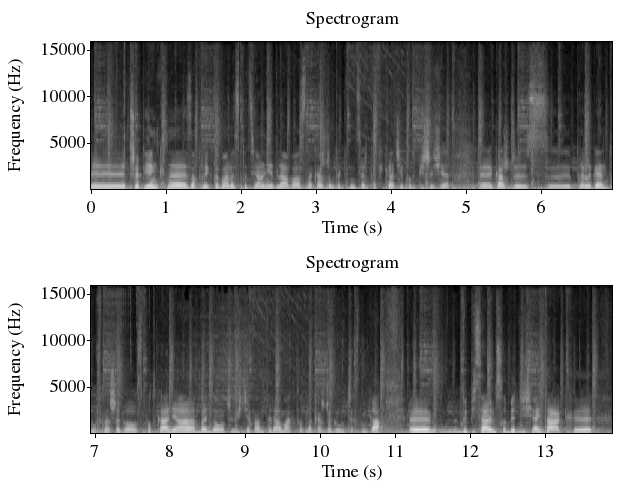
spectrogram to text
y, Przepiękne, zaprojektowane specjalnie dla Was. Na każdym takim certyfikacie podpisze się każdy z prelegentów naszego spotkania. Będą oczywiście w antyramach, to dla każdego uczestnika. E, Wypisałem sobie dzisiaj tak. e,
